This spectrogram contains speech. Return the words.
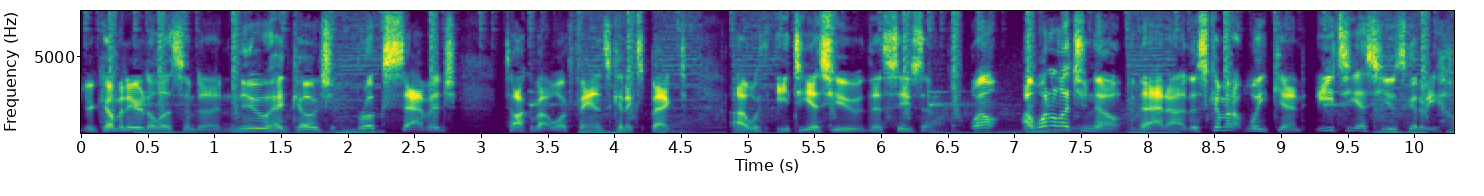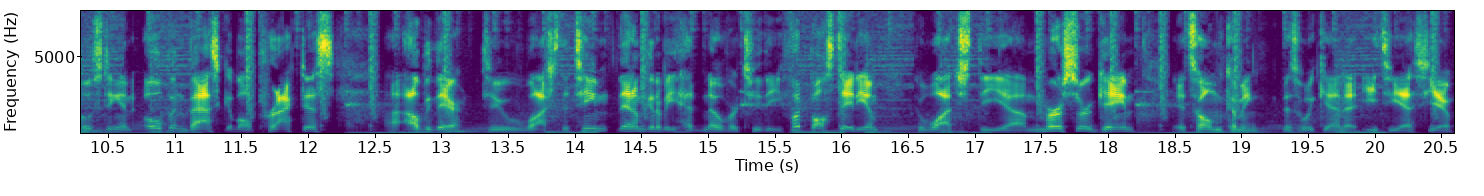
You're coming here to listen to new head coach Brooks Savage talk about what fans can expect uh, with ETSU this season. Well, I want to let you know that uh, this coming up weekend, ETSU is going to be hosting an open basketball practice. Uh, I'll be there to watch the team. Then I'm going to be heading over to the football stadium to watch the uh, Mercer game. It's homecoming this weekend at ETSU.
